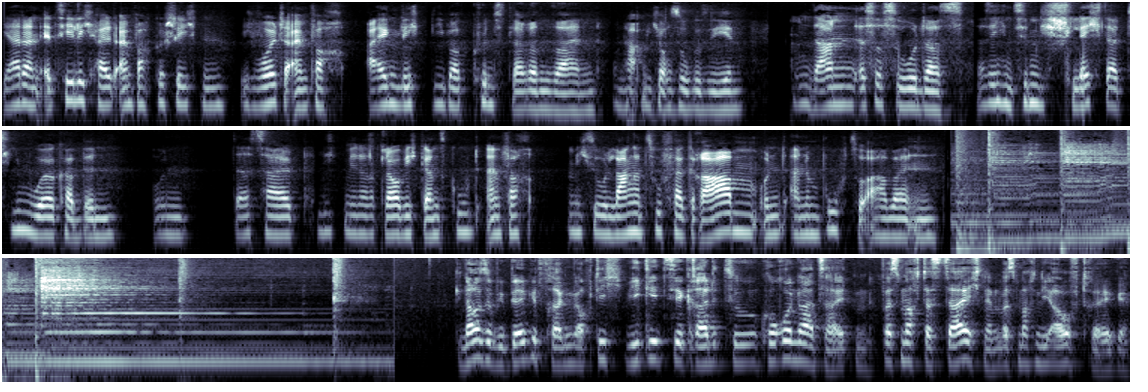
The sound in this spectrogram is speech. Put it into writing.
ja, dann erzähle ich halt einfach Geschichten. Ich wollte einfach eigentlich lieber Künstlerin sein und habe mich auch so gesehen. Und dann ist es so, dass, dass ich ein ziemlich schlechter Teamworker bin und deshalb liegt mir das, glaube ich, ganz gut, einfach mich so lange zu vergraben und an einem Buch zu arbeiten. Genauso wie Birgit fragen wir auch dich, wie geht es dir gerade zu Corona-Zeiten? Was macht das Zeichnen? Was machen die Aufträge?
